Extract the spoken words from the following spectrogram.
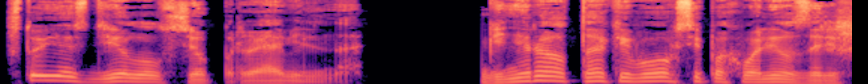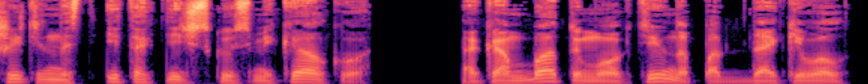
что я сделал все правильно. Генерал так и вовсе похвалил за решительность и тактическую смекалку, а комбат ему активно поддакивал.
